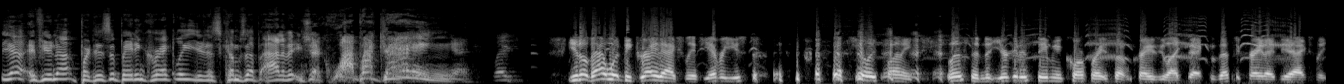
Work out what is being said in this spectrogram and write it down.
yeah. If you're not participating correctly, it just comes up out of it. And you're like, whoppa gang. Like, You know that would be great actually if you ever used to. that's really funny. Listen, you're going to see me incorporate something crazy like that because that's a great idea actually.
